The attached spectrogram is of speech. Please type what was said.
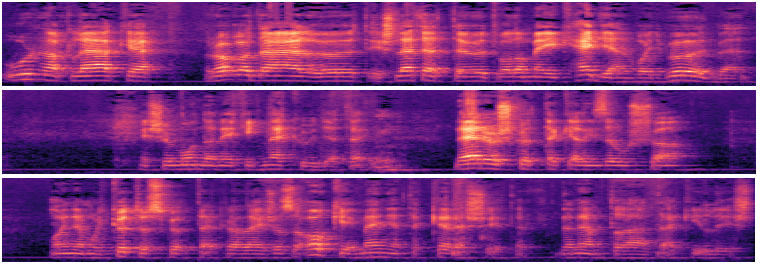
úrnak lelke ragadál őt, és letette őt valamelyik hegyen vagy völgyben, és ő mondanékig ne küldjetek. Mm. De erősködtek Elizeussal, majdnem, hogy kötözködtek vele, és mondja, oké, okay, menjetek, keressétek, de nem találták illést.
